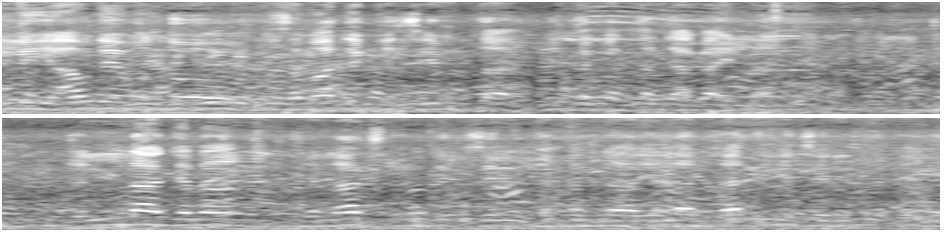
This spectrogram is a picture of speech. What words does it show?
ಇಲ್ಲಿ ಯಾವುದೇ ಒಂದು ಸಮಾಜಕ್ಕೆ ಸೀಮಿತ ಇರ್ತಕ್ಕಂಥ ಜಾಗ ಇಲ್ಲ. ಎಲ್ಲ ಜನ, ಎಲ್ಲ ಸಮಾಜಕ್ಕೆ ಸೇರಿರ್ತಕ್ಕಂಥ, ಎಲ್ಲ ಜಾತಿಗೆ ಸೇರಿರ್ತಕ್ಕಂಥ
